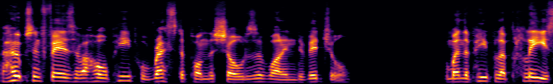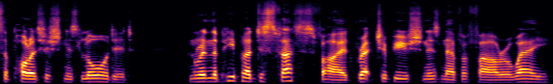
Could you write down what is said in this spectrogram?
The hopes and fears of a whole people rest upon the shoulders of one individual. And when the people are pleased, the politician is lauded. And when the people are dissatisfied, retribution is never far away.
